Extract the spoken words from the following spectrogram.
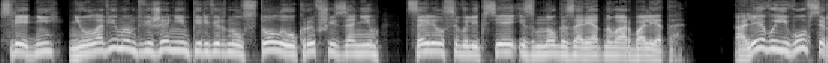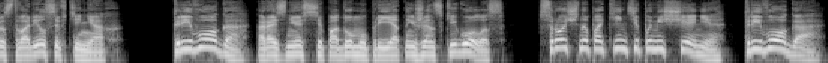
Средний неуловимым движением перевернул стол и, укрывшись за ним, целился в Алексея из многозарядного арбалета а левый и вовсе растворился в тенях. «Тревога!» — разнесся по дому приятный женский голос. «Срочно покиньте помещение! Тревога!»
